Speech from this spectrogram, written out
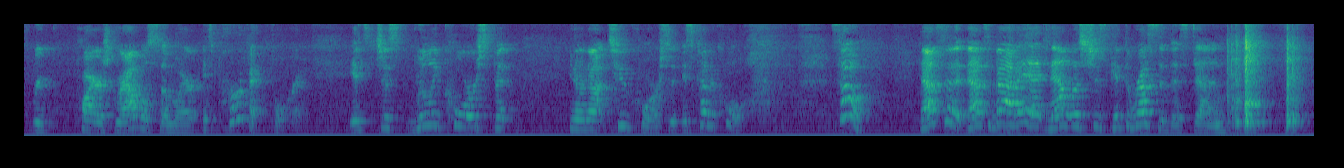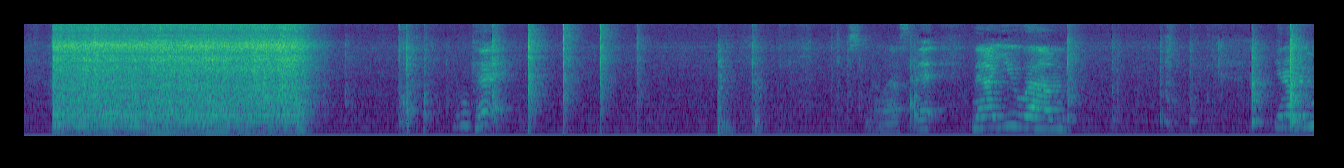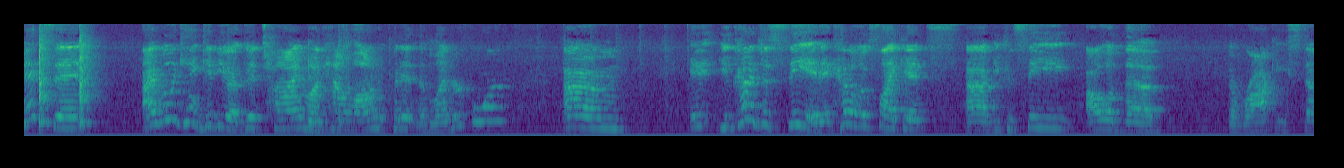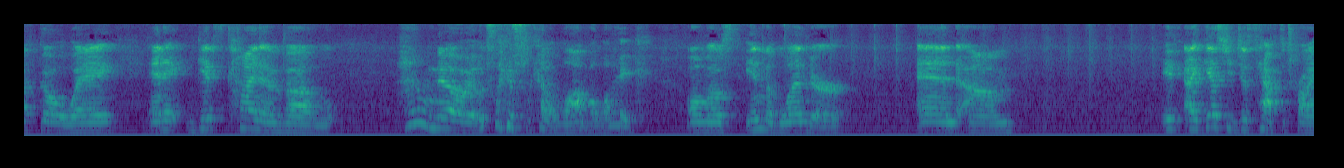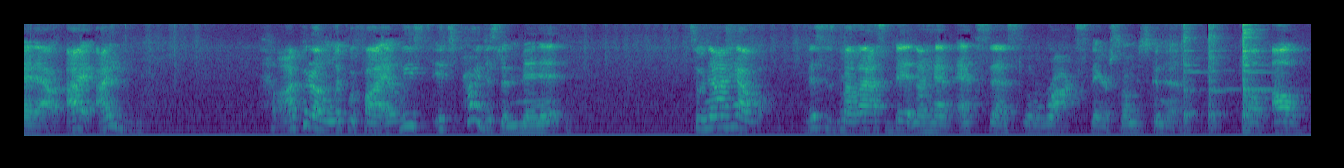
requires gravel somewhere, it's perfect for it. It's just really coarse, but you know, not too coarse. It's kind of cool. So that's it. That's about it. Now let's just get the rest of this done. Okay. That's my last bit. Now you, um, you know, to mix it, I really can't give you a good time on how long to put it in the blender for. Um, it, you kind of just see it. It kind of looks like it's, uh, you can see all of the, the rocky stuff go away, and it gets kind of, uh, I don't know, it looks like it's kind of lava-like almost in the blender. And um, it, I guess you just have to try it out. I, I, I put it on liquefy, at least it's probably just a minute. So now I have, this is my last bit and I have excess little rocks there. So I'm just gonna, I'll, I'll,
